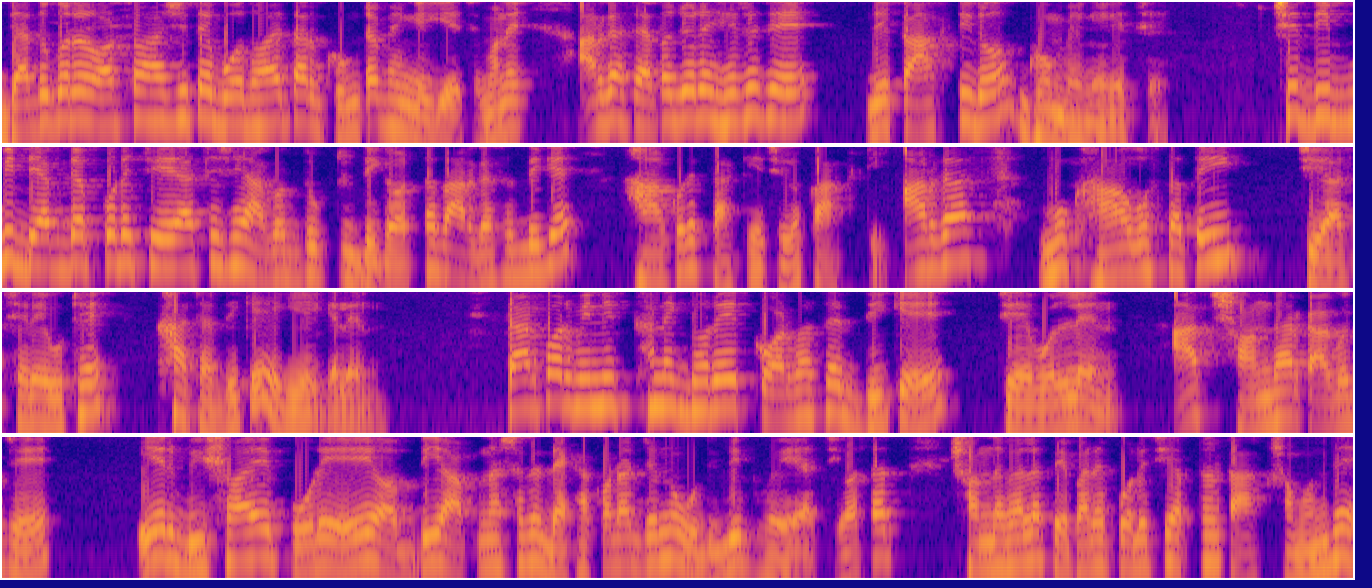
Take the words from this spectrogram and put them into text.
জাদুকরের অট্ট হাসিতে বোধ হয় তার ঘুমটা ভেঙে গিয়েছে। মানে আরগাছ এত জোরে হেসেছে যে কাকটিরও ঘুম ভেঙে গেছে। সে দিব্যি ড্যাব ড্যাব করে চেয়ে আছে সেই আগর আগন্তুকটির দিকে, অর্থাৎ আরগাসের দিকে হাঁ করে তাকিয়েছিল কাকটি। আরগাস মুখ হাঁ অবস্থাতেই চেয়ার ছেড়ে উঠে খাঁচার দিকে এগিয়ে গেলেন। তারপর মিনিট খানেক ধরে করভাসের দিকে চেয়ে বললেন, আজ সন্ধ্যার কাগজে এর বিষয়ে পড়ে অবধি আপনার সাথে দেখা করার জন্য উদ্গ্রীব হয়ে আছি। অর্থাৎ সন্ধ্যাবেলা পেপারে পড়েছি আপনার কাক সম্বন্ধে।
